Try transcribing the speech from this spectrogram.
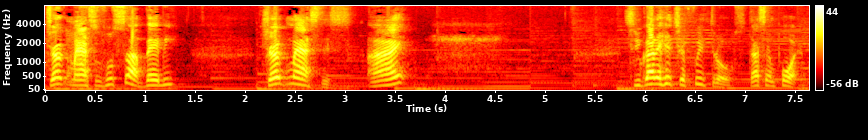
Jerk Masters, what's up, baby? Jerk Masters, all right? So you got to hit your free throws. That's important.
